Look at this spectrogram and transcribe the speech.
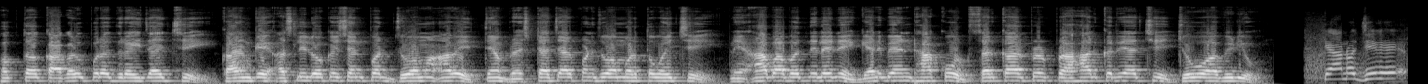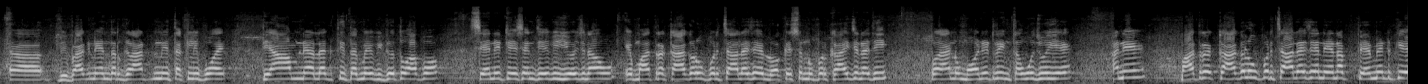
ફક્ત કાગળ ઉપર જ રહી જાય છે. કારણ કે અસલી લોકેશન પર જોવામાં આવે ત્યાં ભ્રષ્ટાચાર પણ જોવા મળતો હોય છે. અને આ બાબતને લઈને જ્ઞાનીબેન ઠાકોર સરકાર પર પ્રહાર કરી રહ્યા છે. જોવો આ વીડિયો. કે આનો જે વિભાગની અંદર ગ્રાન્ટની તકલીફ હોય, ત્યાં અમને અલગથી તમે વિગતો આપો. સેનિટેશન જેવી યોજનાઓ એ માત્ર કાગળ ઉપર ચાલે છે લોકેશન ઉપર કાંઈ જ નથી. તો આનું મોનિટરિંગ થવું જોઈએ. અને માત્ર કાગળ ઉપર ચાલે છે ને એના પેમેન્ટ કે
